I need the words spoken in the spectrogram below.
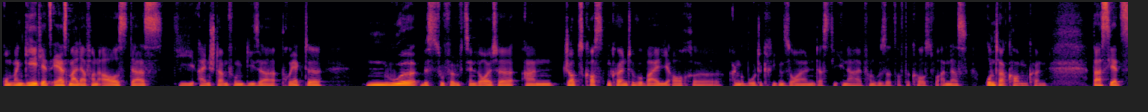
und man geht jetzt erstmal davon aus, dass die Einstampfung dieser Projekte nur bis zu 15 Leute an Jobs kosten könnte, wobei die auch äh, Angebote kriegen sollen, dass die innerhalb von Wizards of the Coast woanders unterkommen können. Was jetzt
